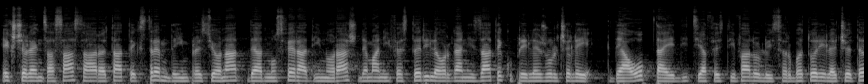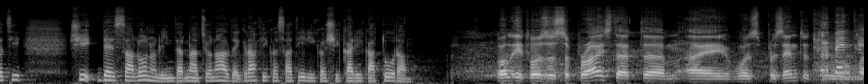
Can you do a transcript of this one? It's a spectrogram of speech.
Excelența sa s-a arătat extrem de impresionat de atmosfera din oraș, de manifestările organizate cu prilejul celei de-a opta ediție a Festivalului Sărbătorile Cetății și de Salonul Internațional de Grafică, Satirică și Caricatură. Well, it was a surprise that um, I was presented to Pentru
